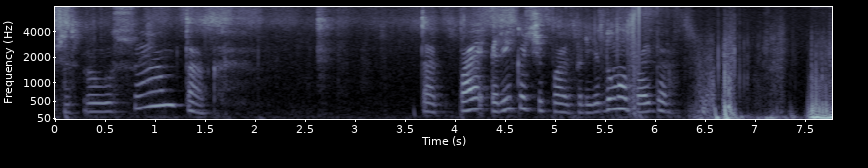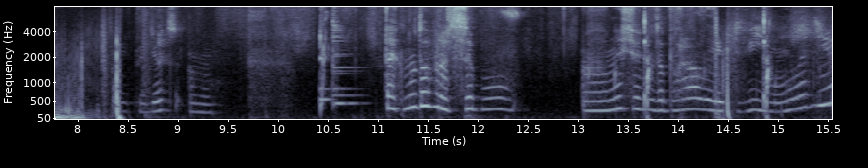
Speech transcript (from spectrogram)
зараз проголосуємо. Так. Так, пай... Ріка чи Пайпер? Я думаю, Пайпер. Ой, придется. А ну. Так, ну добре, це був. е, Ми сьогодні забрали дві мелоді.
